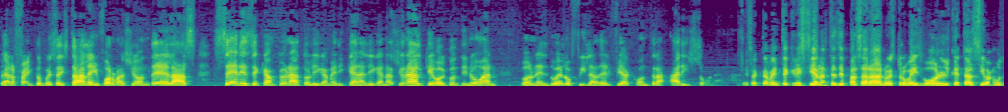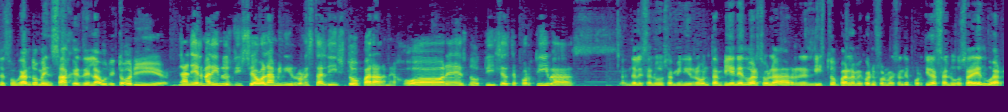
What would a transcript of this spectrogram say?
Perfecto, pues ahí está la información de las series de campeonato, Liga Americana, Liga Nacional, que hoy continúan con el duelo Filadelfia contra Arizona. Exactamente, Cristian. Antes de pasar a nuestro béisbol, ¿qué tal si vamos desfogando mensajes del auditorio? Daniel Marín nos dice: Hola, Minirón está listo para las mejores noticias deportivas. Ándale, saludos a Minirón. También Edward Solar, listo para la mejor información deportiva. Saludos a Edward.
